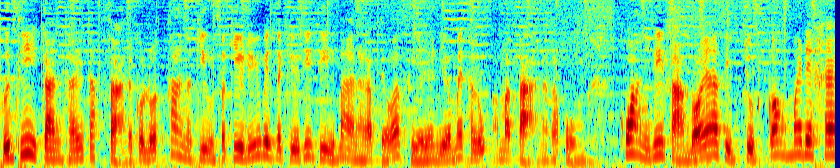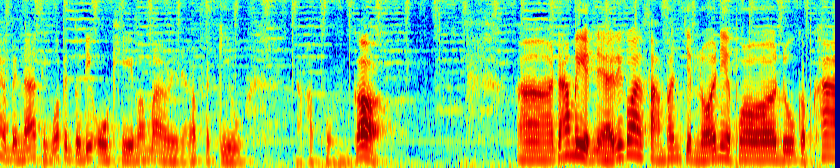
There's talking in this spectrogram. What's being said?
พื้นที่การใช้ทักษะแล้วก็ลดต้านสกิลสกิลนี้เป็นสกิลที่ดีมากนะครับ แต่ว่าเสียอย่างเดียวไม่ทะลุอมตะนะครับผมกว้างอยู่ที่ 350 จุดก็ไม่ได้แคบเป็นะ ถือว่าเป็นตัวที่โอเคมากๆเลยนะครับสกิลนะครับผมก็ดาเมจเนี่ยเรียกว่า 3,700 เนี่ยพอดูกับค่า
